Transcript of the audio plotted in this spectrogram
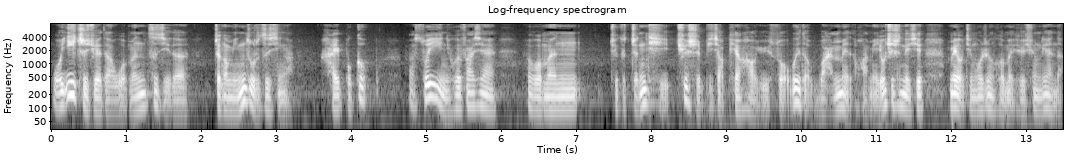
我一直觉得我们自己的整个民族的自信啊还不够啊，所以你会发现我们这个整体确实比较偏好于所谓的完美的画面，尤其是那些没有经过任何美学训练的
